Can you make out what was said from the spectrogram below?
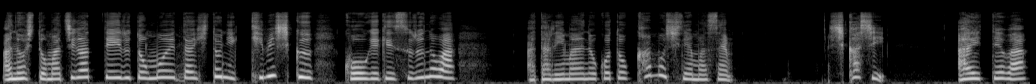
あの人間違っていると思えた人に厳しく攻撃するのは当たり前のことかもしれません。しかし、相手は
